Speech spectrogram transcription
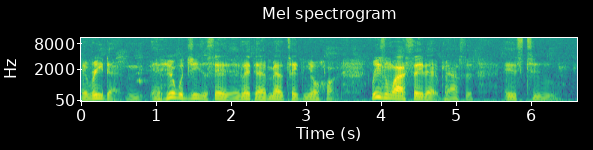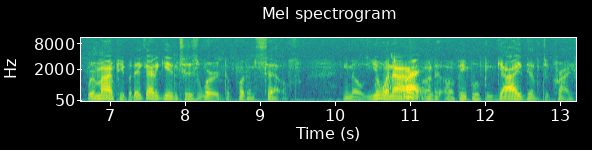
and read that and, and hear what Jesus said and let that meditate in your heart. Reason why I say that, Pastor, is to remind people they got to get into this word for themselves. You know, you and I Right. are, the, are people who can guide them to Christ,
